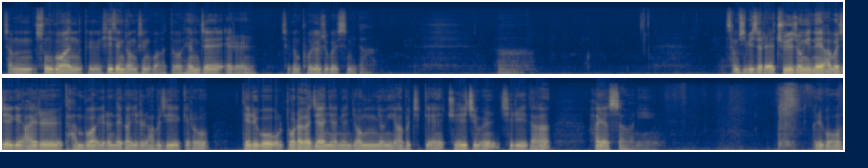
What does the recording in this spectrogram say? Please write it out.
참 숭고한 그 희생 정신과 또 형제애를 지금 보여주고 있습니다. 어, 32절에 주의 종이 내 아버지에게 아이를 담보하기를 내가 이를 아버지에게로 데리고 돌아가지 아니하면 영영이 아버지께 죄짐을 지리다 하였사오니 그리고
